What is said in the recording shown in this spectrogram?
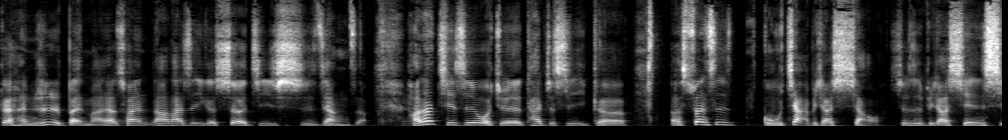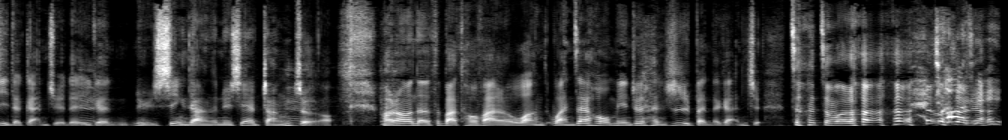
对，很日本嘛。要穿，然后她是一个设计师这样子。好，那其实我觉得她就是一个呃，算是骨架比较小，就是比较纤细的感觉的一个女性这样的女性的长者哦。好，然后呢，她把头发挽挽在后面，就很日本的感觉。怎怎么了？到底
